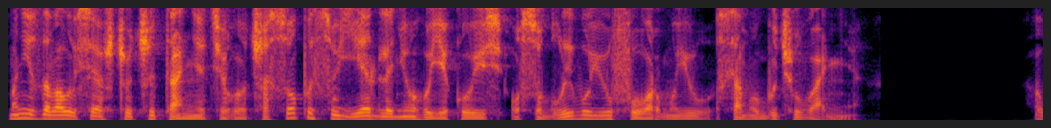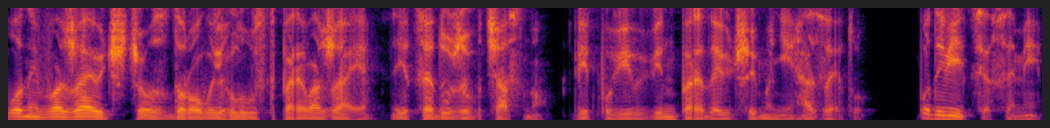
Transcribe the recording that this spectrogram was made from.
мені здавалося, що читання цього часопису є для нього якоюсь особливою формою самобичування. Вони вважають, що здоровий глузд переважає, і це дуже вчасно, відповів він, передаючи мені газету. Подивіться самі.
